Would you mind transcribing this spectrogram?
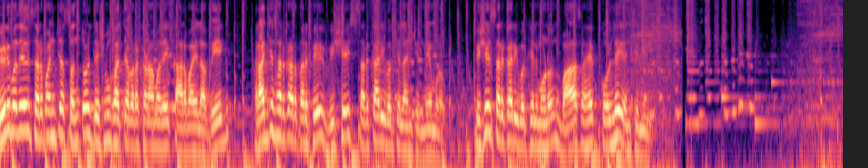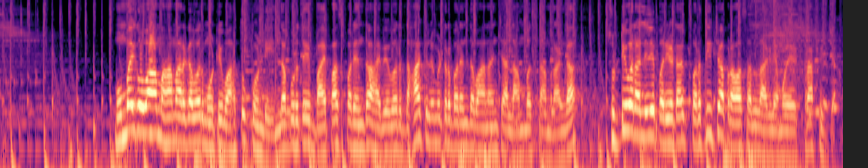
बीडमधील सरपंच संतोष देशमुख हत्या प्रकरणामध्ये कारवाईला वेग राज्य सरकारतर्फे विशेष सरकारी वकिलांची नेमणूक विशेष सरकारी वकील म्हणून बाळासाहेब कोल्हे यांची नियुक्ती. मुंबई गोवा महामार्गावर मोठी वाहतूक कोंडी इंदापूर ते बायपासपर्यंत हायवेवर दहा किलोमीटरपर्यंत वाहनांच्या लांबच लांब रांगा सुट्टीवर आलेले पर्यटक परतीच्या प्रवासाला लागल्यामुळे ट्रॅफिक जाम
